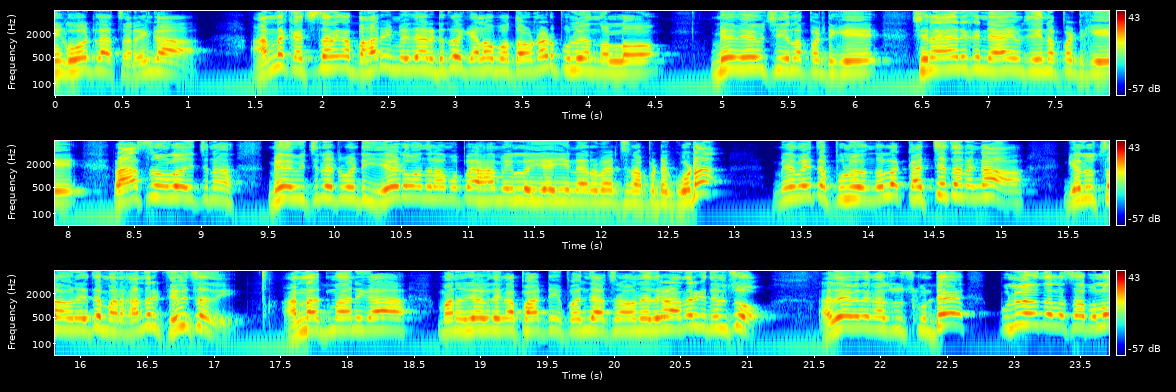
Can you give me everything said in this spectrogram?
ఇంక ఓట్లు వేస్తారు ఇంకా అన్న ఖచ్చితంగా భారీ మెజారిటీతో గెలవబోతా ఉన్నాడు పులివెందుల్లో. మేమేమి చేయనప్పటికీ చిన్న న్యాయం చేయనప్పటికీ రాష్ట్రంలో ఇచ్చిన మేము ఇచ్చినటువంటి ఏడు వందల ముప్పై హామీల్లో ఏవి నెరవేర్చినప్పటికీ కూడా మేమైతే పులివెందుల్లో ఖచ్చితంగా గెలుస్తామని అయితే మనకందరికి తెలుసది. అన్న అభిమానిగా మనం ఏ విధంగా పార్టీకి పనిచేస్తున్నాం అనేది కూడా అందరికీ తెలుసు. అదేవిధంగా చూసుకుంటే పులివెందుల సభలో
